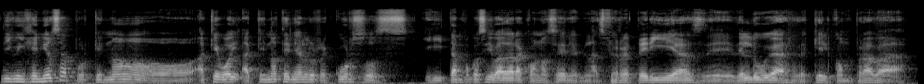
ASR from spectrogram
digo ingeniosa porque no, a qué voy, a que no tenía los recursos y tampoco se iba a dar a conocer en las ferreterías del lugar de que él compraba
